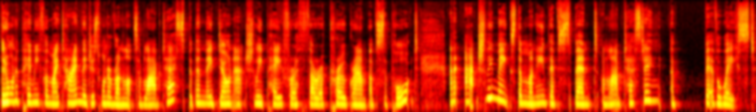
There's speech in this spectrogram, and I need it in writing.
they don't want to pay me for my time. They just want to run lots of lab tests, but then they don't actually pay for a thorough program of support. And it actually makes the money they've spent on lab testing a bit of a waste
